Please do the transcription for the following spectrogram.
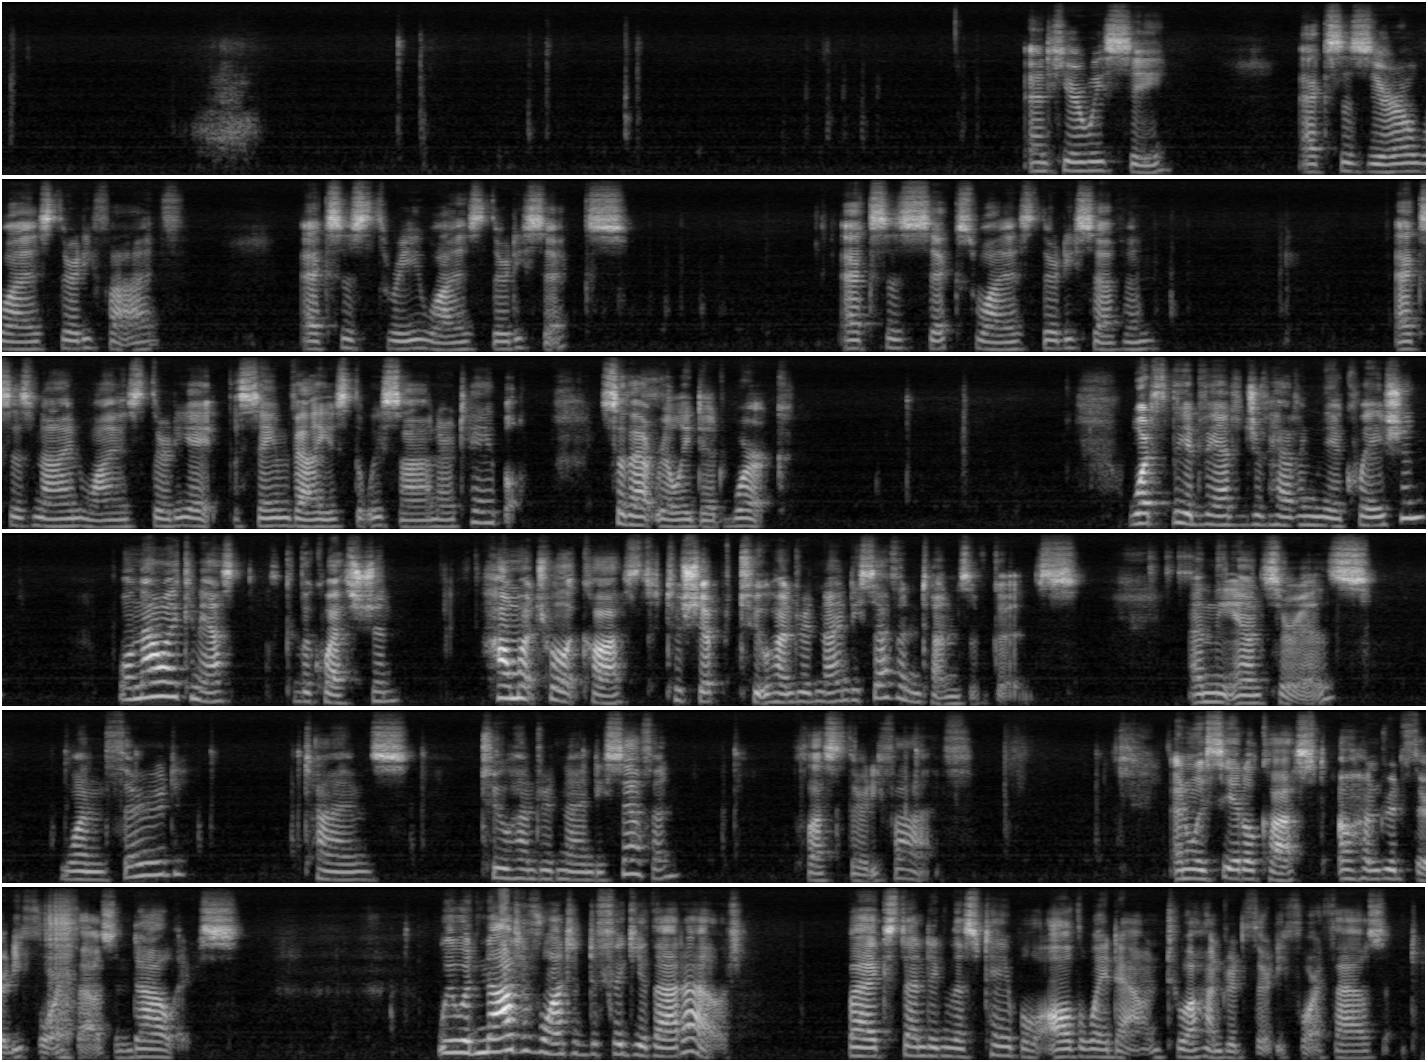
And here we see x is 0, y is 35, x is 3, y is 36, x is 6, y is 37, x is 9, y is 38, the same values that we saw in our table. So that really did work. What's the advantage of having the equation? Well, now I can ask the question, how much will it cost to ship 297 tons of goods? And the answer is one third times 297 plus 35. And we see it'll cost $134,000. We would not have wanted to figure that out by extending this table all the way down to 134,000.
